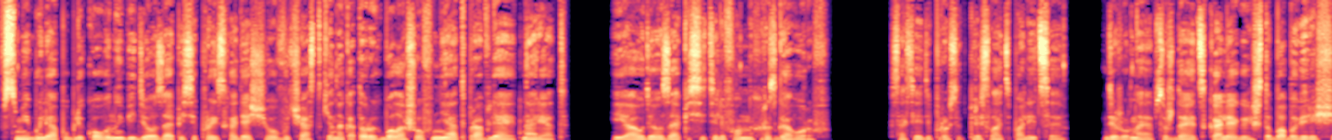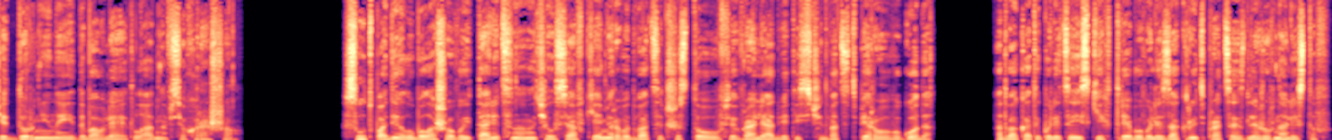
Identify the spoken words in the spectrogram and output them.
В СМИ были опубликованы видеозаписи происходящего в участке, на которых Балашов не отправляет наряд, и аудиозаписи телефонных разговоров. Соседи просят прислать полицию, дежурная обсуждает с коллегой, что баба верещит дурниной и добавляет «ладно, все хорошо». Суд по делу Балашова и Тарицына начался в Кемерово 26 февраля 2021 года. Адвокаты полицейских требовали закрыть процесс для журналистов,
